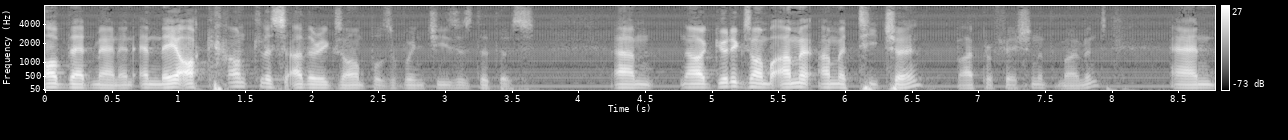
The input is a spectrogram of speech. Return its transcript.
of that man. And, and there are countless other examples of when Jesus did this. Um, now, a good example I'm a, I'm a teacher by profession at the moment. And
